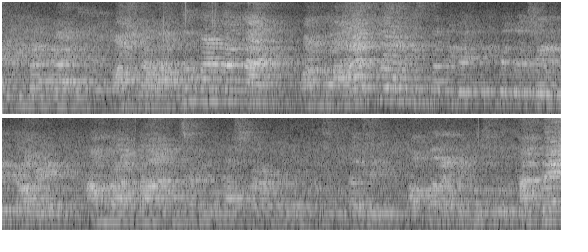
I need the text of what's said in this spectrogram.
এই এলাকায় মাস্টার আব্দুল মান্নান নাই অন্য আরেকজন ইসলামী ব্যক্তিত্বকে ছেড়ে দিতে হবে। আমরা তার পিছনে কাজ করার জন্য প্রস্তুত আছি। আপনারা কি প্রস্তুত থাকবেন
